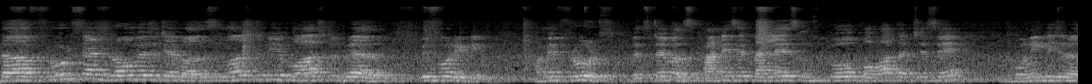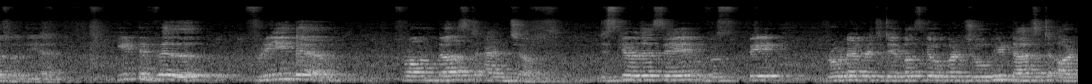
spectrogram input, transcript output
the fruits and raw vegetables must be washed well before eating. हमें फ्रूट्स वेजिटेबल्स खाने से पहले उनको बहुत अच्छे से धोने की ज़रूरत होती है it will free them from dust and germs जिसके वजह से उस पे फ्रूट एंड वेजिटेबल्स के ऊपर जो भी डस्ट और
